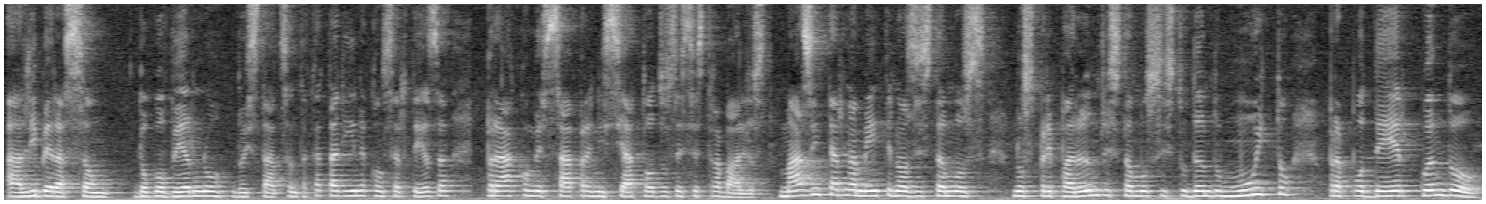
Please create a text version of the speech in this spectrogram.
a liberação do governo do estado de Santa Catarina, com certeza, para começar, para iniciar todos esses trabalhos. Mas internamente nós estamos nos preparando, estamos estudando muito para poder, quando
